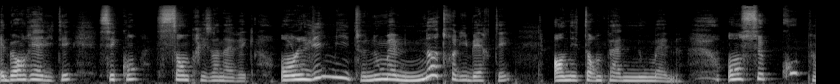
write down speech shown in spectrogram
eh bien en réalité, c'est qu'on s'emprisonne avec. On limite nous-mêmes notre liberté en n'étant pas nous-mêmes. On se coupe,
